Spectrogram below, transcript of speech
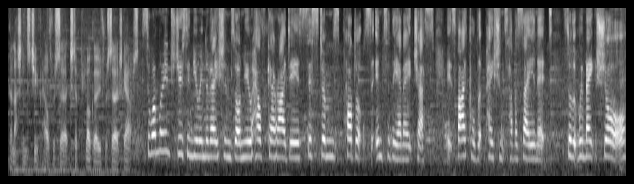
the National Institute for Health Research to plug those research gaps. So when we're introducing new innovations or new healthcare ideas, systems, products into the NHS, it's vital that patients have a say in it so that we make sure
